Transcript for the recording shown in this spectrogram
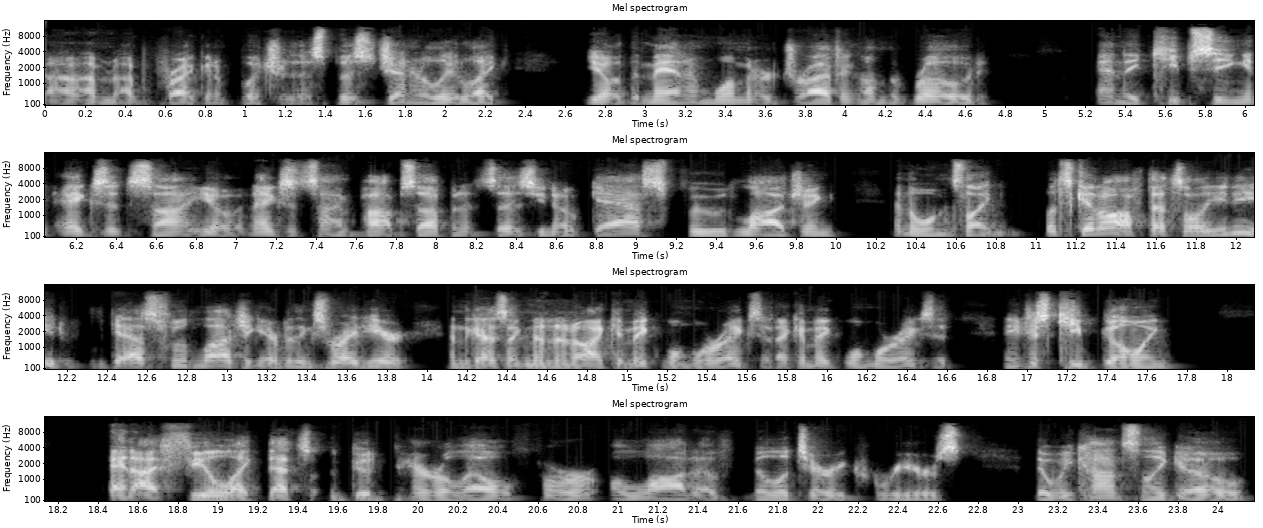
I'm, I'm probably going to butcher this, but it's generally like you know the man and woman are driving on the road, and they keep seeing an exit sign. You know, an exit sign pops up, and it says you know gas, food, lodging. And the woman's like, let's get off. That's all you need. Gas, food, lodging. Everything's right here. And the guy's like, no, no, no. I can make one more exit. I can make one more exit. And you just keep going. And I feel like that's a good parallel for a lot of military careers that we constantly go,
